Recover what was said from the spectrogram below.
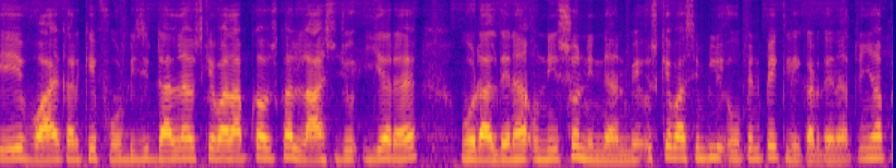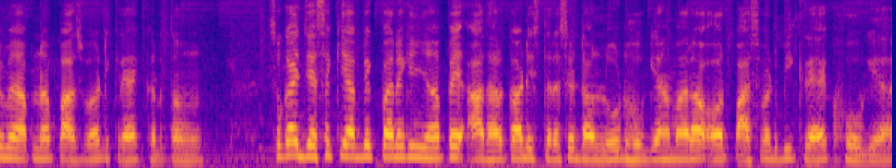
ए वाई करके फोर डिजिट डालना है, उसके बाद आपका उसका लास्ट जो ईयर है, वो डाल देना है उन्नीस सौ निन्यानवे। उसके बाद सिंपली ओपन पे क्लिक कर देना है। तो यहाँ पर मैं अपना पासवर्ड क्रैक करता हूँ। सो गाइज़ जैसा कि आप देख पा रहे हैं कि यहाँ पे आधार कार्ड इस तरह से डाउनलोड हो गया हमारा और पासवर्ड भी क्रैक हो गया।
